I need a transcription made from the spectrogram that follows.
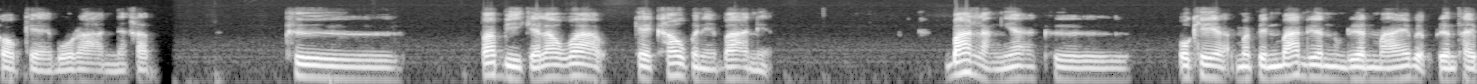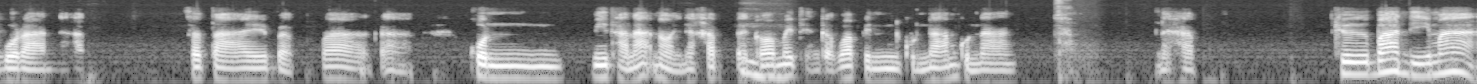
เก่าแก่โบราณนะครับ คือป้าบีแกเล่าว่าแกเข้าไปในบ้านเนี่ย บ้านหลังเนี้ยคือ โอเคอะมันเป็นบ้านเรือนเรือนไม้แบบเรือนไทยโบราณนะครับ สไตล์แบบว่าอ่าคนมีฐานะหน่อยนะครับ แต่ก็อืมไม่ถึงกับว่าเป็นขุนน้ำขุนนางครับนะครับ คือบ้านดีมาก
